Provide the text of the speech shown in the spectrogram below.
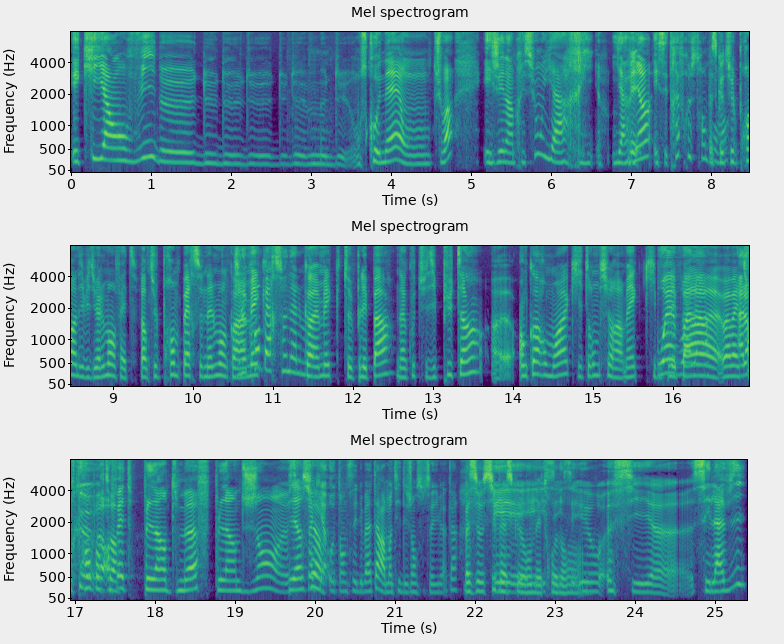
et qui a envie de de de de, de, on se connaît, on tu vois. Et j'ai l'impression il y a rien, il y a Mais- rien et c'est très frustrant Parce pour que moi. tu le prends individuellement en fait. Enfin, tu le prends personnellement quand je un le mec. prends personnellement. Quand un mec te plaît pas, d'un coup tu dis putain, euh, encore moi qui tombe sur un mec qui me Ouais, plaît voilà. pas. Ouais, ouais, tu Alors que pour en toi. fait, plein de meufs, plein de gens, euh, Bien sûr. qu'il y a autant de célibataires. À moitié des gens sont célibataires. Bah, c'est aussi parce Et- qu'on et est trop dans. c'est- euh, euh, la vie.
